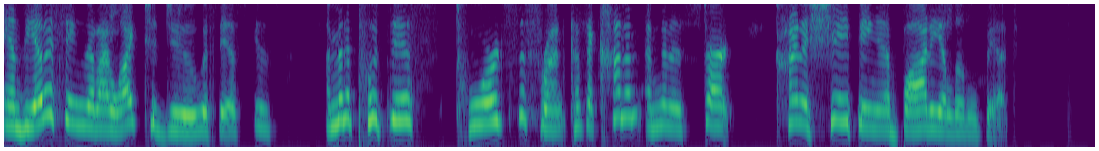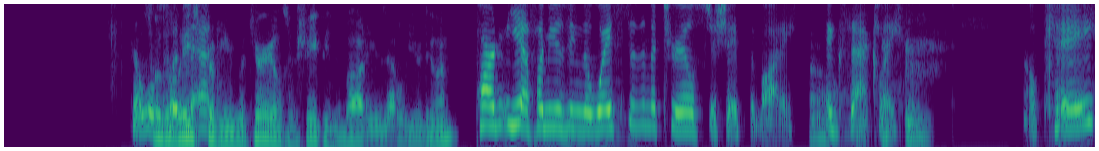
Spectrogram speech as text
and the other thing that I like to do with this is I'm going to put this towards the front because I kind of, I'm going to start kind of shaping a body a little bit. So we'll so the waste that. from your materials are shaping the body. Is that what you're doing? Pardon? Yes, I'm using the waste of the materials to shape the body. Oh. Exactly. okay.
